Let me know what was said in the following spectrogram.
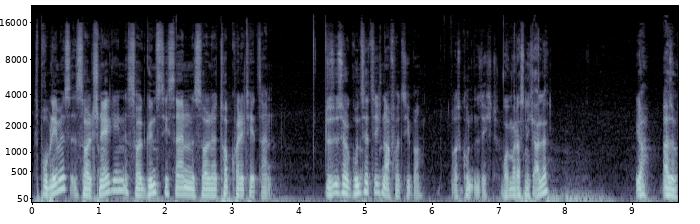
das Problem ist, es soll schnell gehen, es soll günstig sein und es soll eine Top-Qualität sein. Das ist ja grundsätzlich nachvollziehbar aus Kundensicht. Wollen wir das nicht alle? Ja, also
